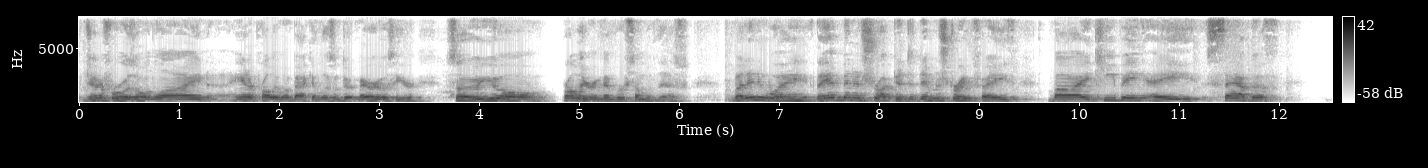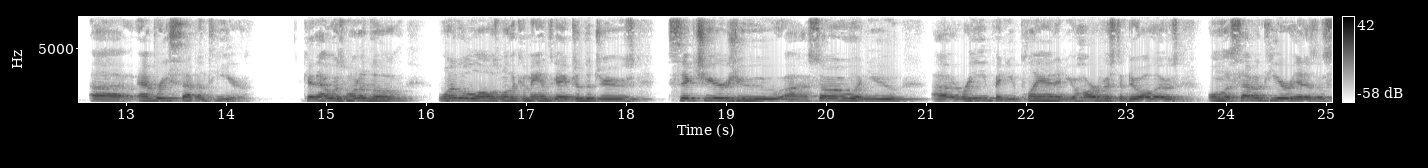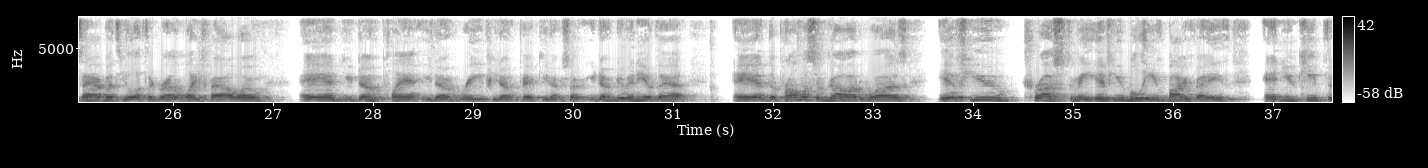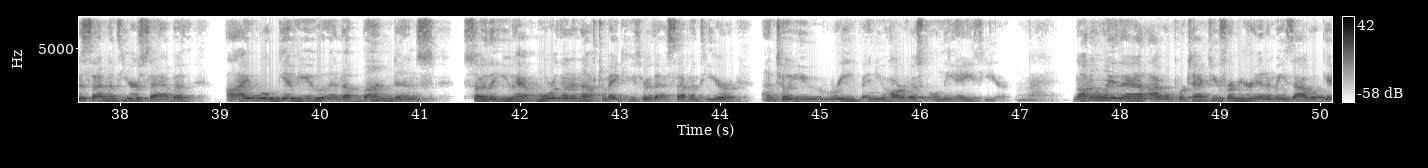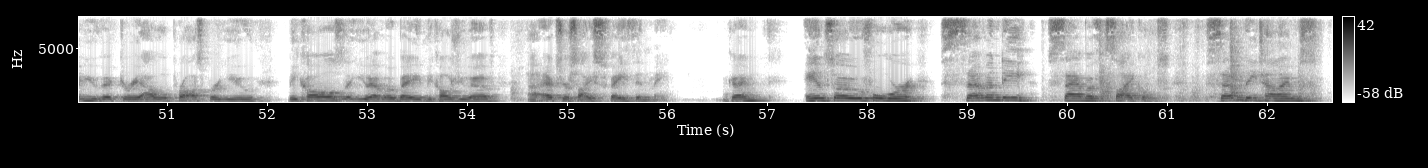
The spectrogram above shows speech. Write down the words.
Jennifer was online. Anna probably went back and listened to it. Mary was here. So you all probably remember some of this. But anyway, they had been instructed to demonstrate faith by keeping a Sabbath uh, every seventh year. Okay, that was one of the one of the laws, one of the commands gave to the Jews. Six years you uh, sow and you uh, reap and you plant and you harvest and do all those. On the seventh year, it is a Sabbath. You let the ground lay fallow and you don't plant, you don't reap, you don't pick, you don't sow, you don't do any of that. And the promise of God was if you trust me, if you believe by faith, and you keep the seventh year Sabbath, I will give you an abundance so that you have more than enough to make you through that seventh year until you reap and you harvest on the eighth year. Right. Not only that, I will protect you from your enemies. I will give you victory. I will prosper you because that you have obeyed, because you have uh, exercised faith in me. Okay? And so for 70 Sabbath cycles, 70 times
